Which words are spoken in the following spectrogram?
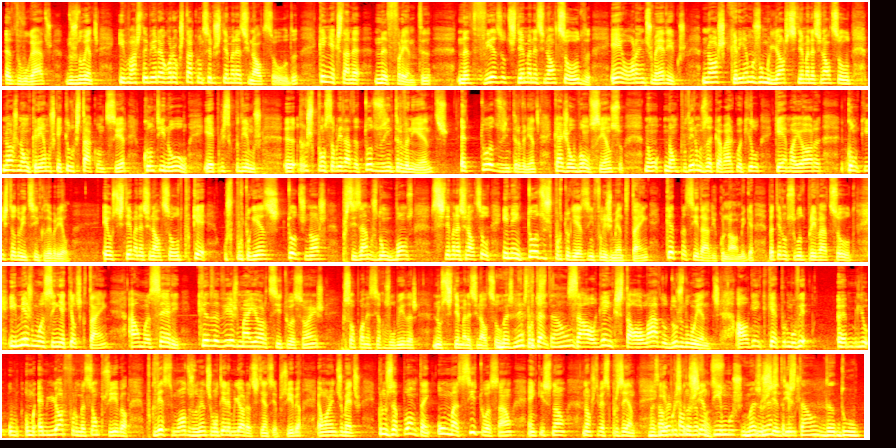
advogados dos doentes. E basta ver agora o que está a acontecer no Sistema Nacional de Saúde. Quem é que está na, na frente na defesa do Sistema Nacional de Saúde? É a Ordem dos Médicos. Nós queremos o melhor Sistema Nacional de Saúde. Nós não queremos que aquilo que está a acontecer continue. E é por isso que pedimos eh, responsabilidade a todos os intervenientes a todos os intervenientes que haja o bom senso, não, não podermos acabar com aquilo que é a maior conquista do 25 de Abril. É o Sistema Nacional de Saúde, porque os portugueses, todos nós, precisamos de um bom Sistema Nacional de Saúde. E nem todos os portugueses, infelizmente, têm capacidade económica para ter um seguro privado de saúde. E mesmo assim, aqueles que têm, há uma série cada vez maior de situações que só podem ser resolvidas no Sistema Nacional de Saúde. Mas nesta Portanto, questão... se há alguém que está ao lado dos doentes, alguém que quer promover a melhor, a melhor, formação possível, porque desse modo os doentes vão ter a melhor assistência possível, é um ordem dos médicos, que nos apontem uma situação em que isso não, não estivesse presente. Mas, e é por isso que nos Afonso, sentimos... Mas nos nesta sentimos... questão de, do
